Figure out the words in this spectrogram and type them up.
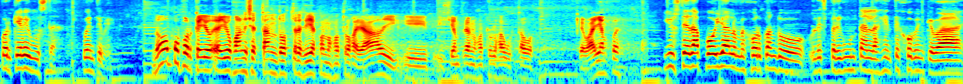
¿Por qué le gusta? Cuénteme. No, pues porque ellos, ellos van y se están dos, tres días con nosotros allá y, y, y siempre a nosotros les ha gustado que vayan, pues. Y usted apoya a lo mejor cuando les preguntan la gente joven que va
